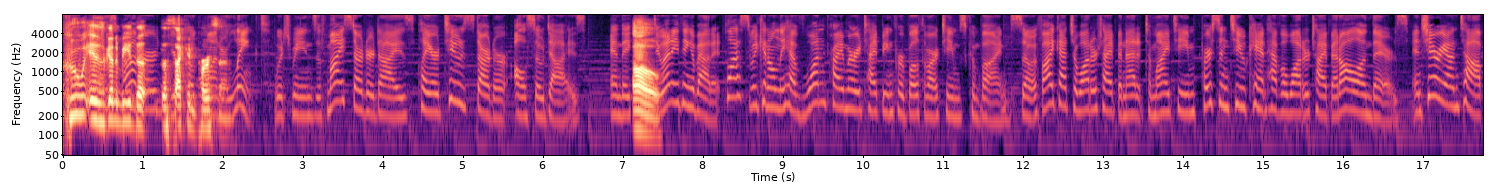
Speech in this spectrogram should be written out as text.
who is goes. gonna be the- the second Pokemon person? Linked, which means if my starter dies, player two's starter also dies and they can't Oh. do anything about it. Plus, we can only have one primary typing for both of our teams combined. So if I catch a water type and add it to my team, person two can't have a water type at all on theirs. And cherry on top,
